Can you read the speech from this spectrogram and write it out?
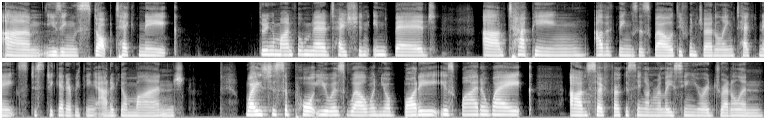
um, using the stop technique, doing a mindful meditation in bed, um, tapping, other things as well, different journaling techniques just to get everything out of your mind ways to support you as well when your body is wide awake. Um, so, focusing on releasing your adrenaline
